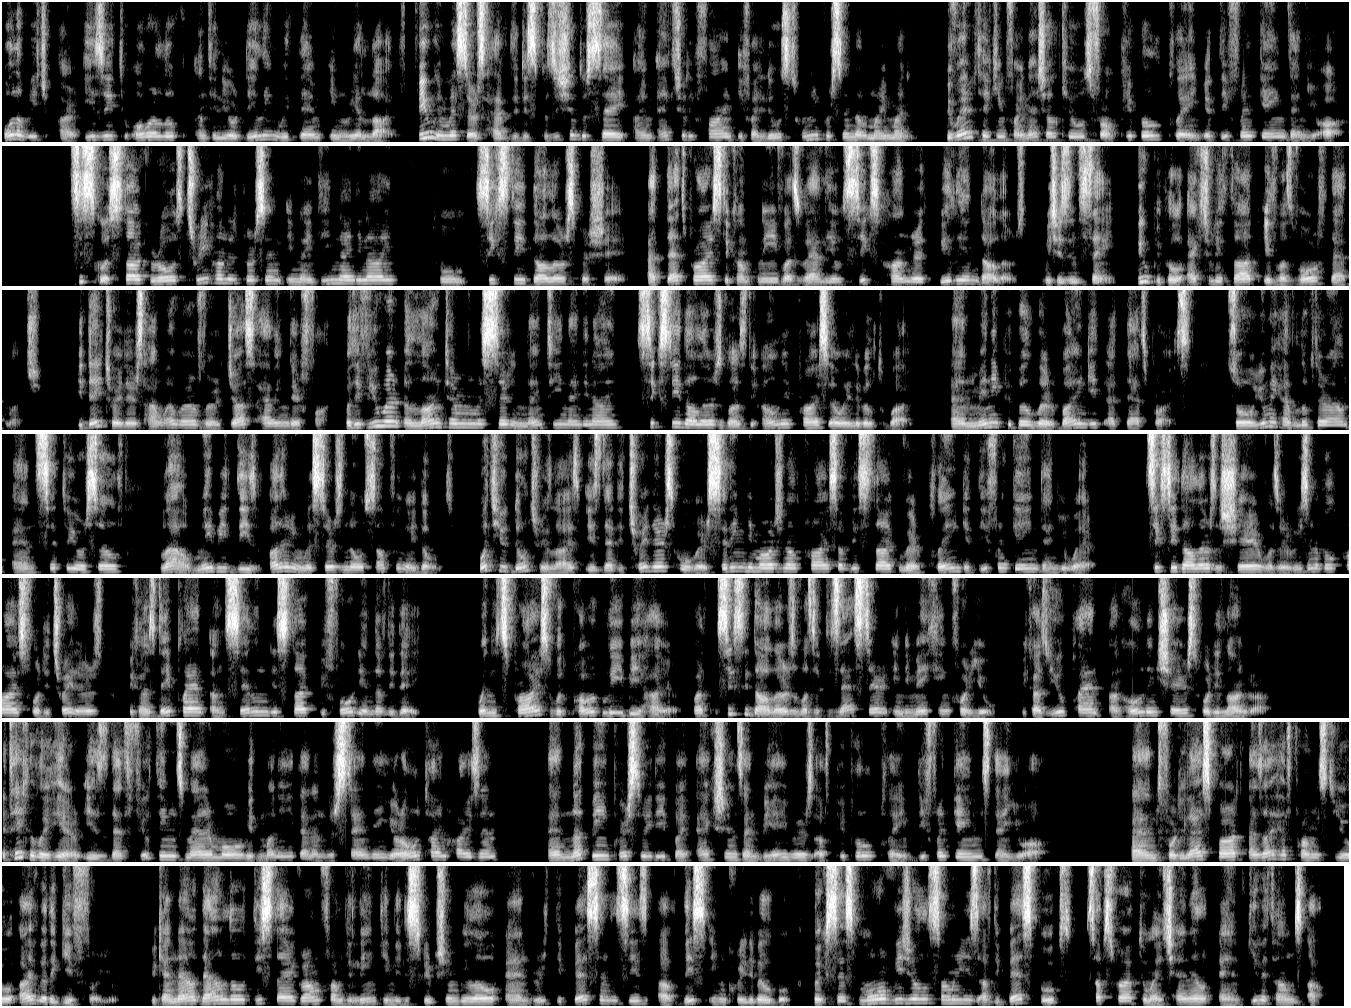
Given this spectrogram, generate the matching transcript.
all of which are easy to overlook until you're dealing with them in real life. Few investors have the disposition to say, I'm actually fine if I lose 20% of my money. Beware taking financial cues from people playing a different game than you are. Cisco stock rose 300% in 1999 to $60 per share. At that price, the company was valued $600 billion, which is insane. Few people actually thought it was worth that much. The day traders, however, were just having their fun. But if you were a long-term investor in 1999, $60 was the only price available to buy, and many people were buying it at that price. So you may have looked around and said to yourself, wow, maybe these other investors know something I don't. What you don't realize is that the traders who were setting the marginal price of this stock were playing a different game than you were. $60 a share was a reasonable price for the traders because they planned on selling this stock before the end of the day, when its price would probably be higher. But $60 was a disaster in the making for you because you plan on holding shares for the long run. A takeaway here is that few things matter more with money than understanding your own time horizon and not being persuaded by actions and behaviors of people playing different games than you are. And for the last part, as I have promised you, I've got a gift for you. You can now download this diagram from the link in the description below and read the best sentences of this incredible book. To access more visual summaries of the best books, subscribe to my channel and give a thumbs up.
